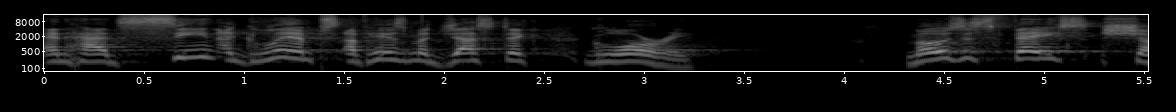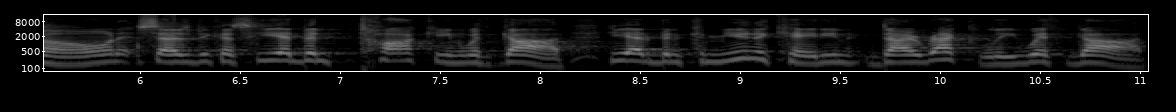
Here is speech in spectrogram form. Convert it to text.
and had seen a glimpse of his majestic glory. Moses' face shone, it says, because he had been talking with God. He had been communicating directly with God.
